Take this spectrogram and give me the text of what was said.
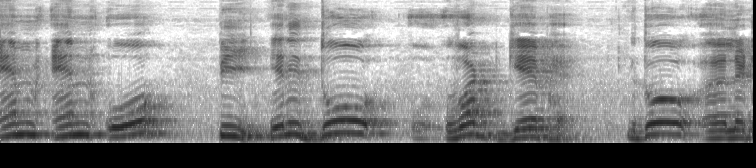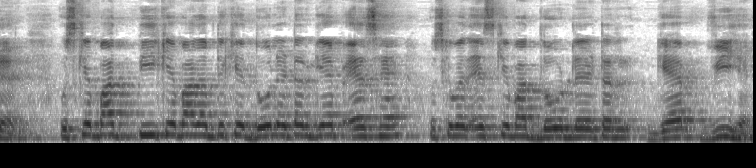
एम एन ओ पी यानी दो वर्ड गैप है, दो लेटर उसके बाद पी के बाद अब देखिए, दो लेटर गैप एस है। उसके बाद एस के बाद दो लेटर गैप वी है।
